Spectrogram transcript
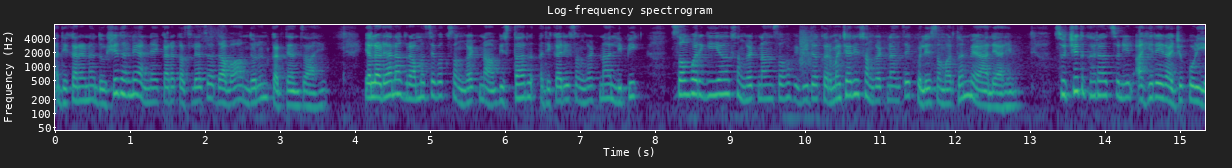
अधिकाऱ्यांना दोषी धरणे अन्यायकारक असल्याचा दावा आंदोलनकर्त्यांचा आहे. या लढ्याला ग्रामसेवक संघटना विस्तार अधिकारी संघटना लिपिक संवर्गीय संघटनांसह विविध कर्मचारी संघटनांचे खुले समर्थन मिळाले आहे. सुचित घरात सुनील आहिरे राजकोळी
